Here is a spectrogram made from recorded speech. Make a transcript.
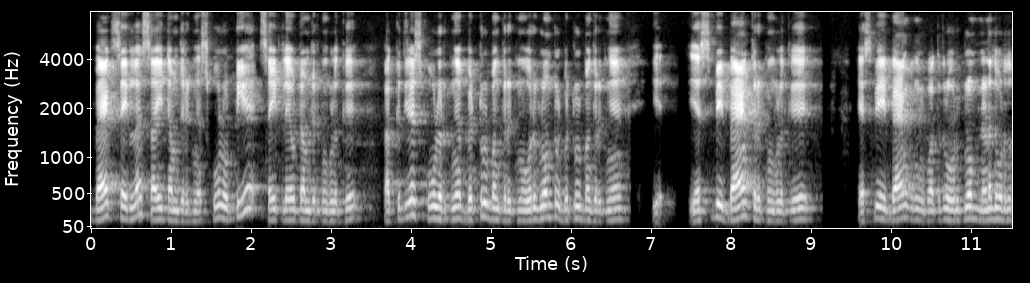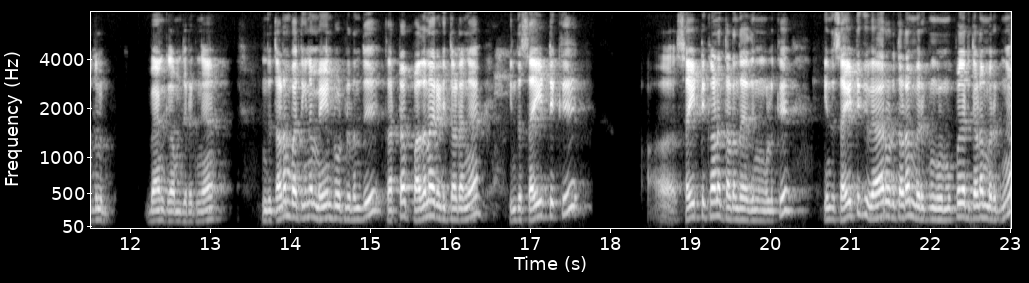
பேக் சைடில் சைட் அமைஞ்சிருக்குங்க. ஸ்கூல் ஒட்டியே சைட் லேஅவுட் அமைஞ்சிருக்கு உங்களுக்கு. பக்கத்துலேயே ஸ்கூல் இருக்குங்க. பெட்ரோல் பங்க் இருக்குங்க. ஒரு கிலோமீட்டர் பெட்ரோல் பங்க் இருக்குங்க. எஸ்பிஐ பேங்க் இருக்குது உங்களுக்கு. எஸ்பிஐ பேங்க் உங்களுக்கு பக்கத்தில் ஒரு கிலோமீட்டர் நடந்து ஓடுறதுல பேங்க் அமைஞ்சிருக்குங்க. இந்த தடம் பார்த்தீங்கன்னா மெயின் ரோட்லேருந்து கரெக்டாக பதினாறு அடி தடங்க. இந்த சைட்டுக்கு சைட்டுக்கான தடம் தான் இதுங்க உங்களுக்கு. இந்த சைட்டுக்கு வேற ஒரு தடம் இருக்குங்க உங்களுக்கு முப்பது அடி தடம் இருக்குங்க.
